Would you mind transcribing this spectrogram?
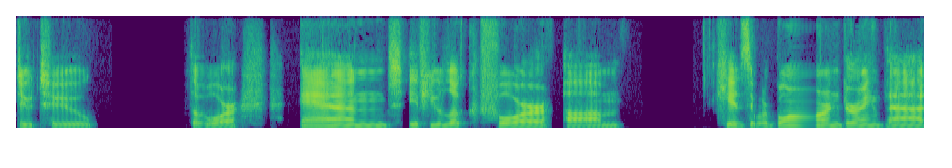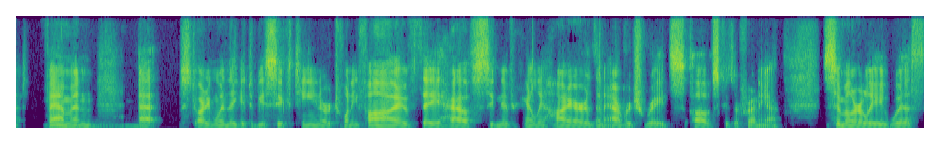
due to the war. And if you look for um, kids that were born during that famine, at starting when they get to be 16 or 25, they have significantly higher than average rates of schizophrenia. Similarly, with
